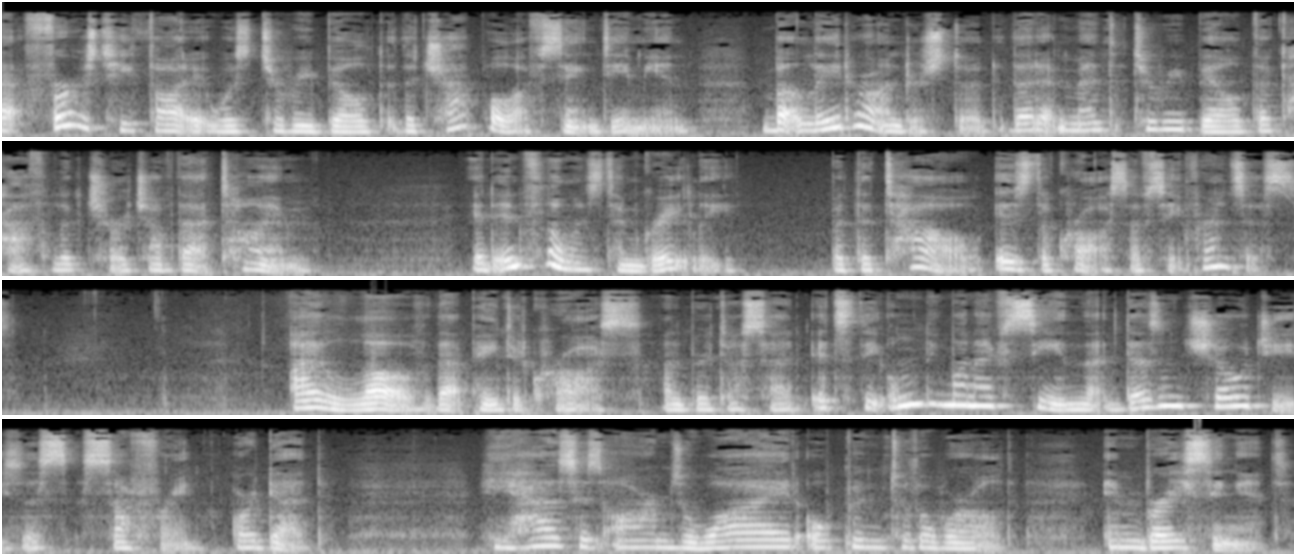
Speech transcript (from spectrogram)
At first, he thought it was to rebuild the chapel of St. Damien, but later understood that it meant to rebuild the Catholic Church of that time. It influenced him greatly, but the Tau is the cross of St. Francis. I love that painted cross, Alberto said. It's the only one I've seen that doesn't show Jesus suffering or dead. He has his arms wide open to the world, embracing it.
